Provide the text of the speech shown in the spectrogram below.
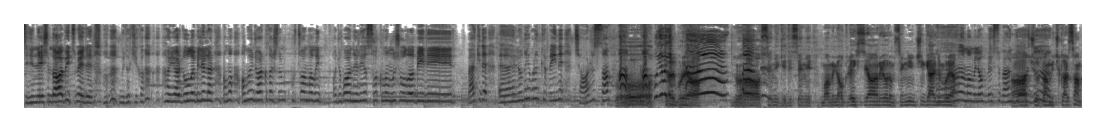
Seninle işim daha bitmedi. Bir dakika. Her yerde olabilirler. Ama ama önce arkadaşlarımı kurtarmalıyım. Acaba nereye saklamış olabilir? Belki de e, Hello Neighbor'ın köpeğini çağırırsam. Ah, Oo, ah, bakayım. gel buraya. Aa! Aa, seni gidi seni. Mami Long Legs'i arıyorum. Senin için geldim buraya. Aa, Mami Longlex'i ben Aa, gördüm. şuradan bir çıkarsam.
